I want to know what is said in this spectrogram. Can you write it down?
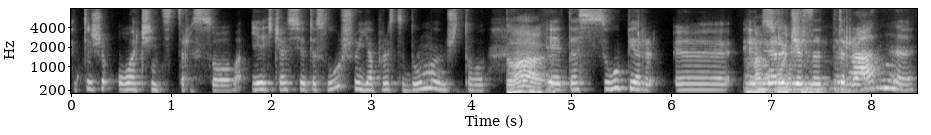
Это же очень стрессово. Я сейчас все это слушаю, я просто думаю, что Да, это супер э, У нас очень- энергозатратно.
